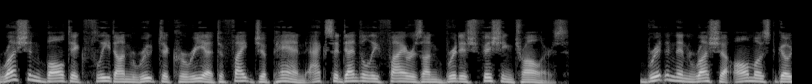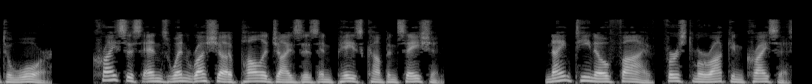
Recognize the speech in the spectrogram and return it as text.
Russian Baltic Fleet en route to Korea to fight Japan accidentally fires on British fishing trawlers. Britain and Russia almost go to war. Crisis ends when Russia apologizes and pays compensation. 1905 – First Moroccan crisis.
